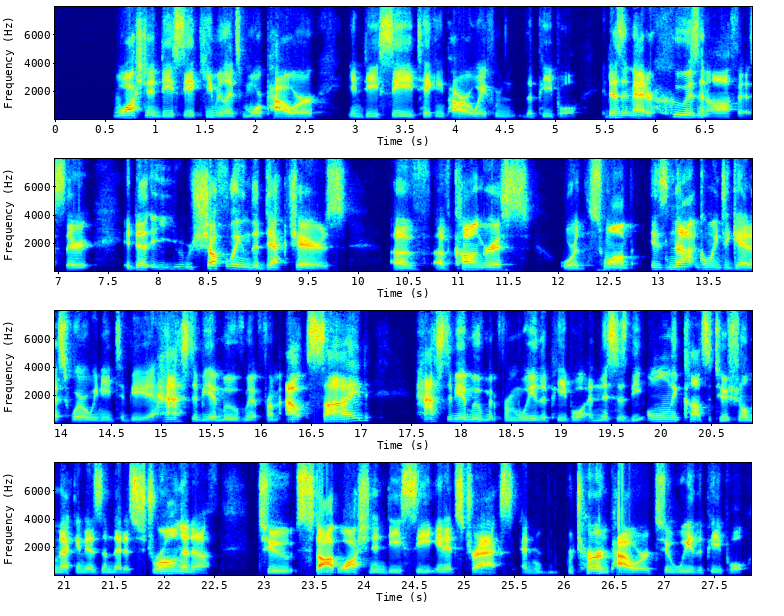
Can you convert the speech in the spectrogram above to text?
Washington, D.C. accumulates more power in DC taking power away from the people. It doesn't matter who is in office. There, it does shuffling the deck chairs of of Congress or the swamp is not going to get us where we need to be. It has to be a movement from outside, has to be a movement from we the people, and this is the only constitutional mechanism that is strong enough to stop Washington D.C. in its tracks and return power to we the people.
